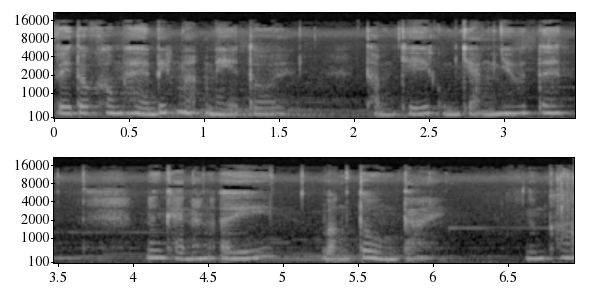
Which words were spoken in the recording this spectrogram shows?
Vì tôi không hề biết mặt mẹ tôi Thậm chí cũng chẳng nhớ tên Nên khả năng ấy vẫn tồn tại Đúng không?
